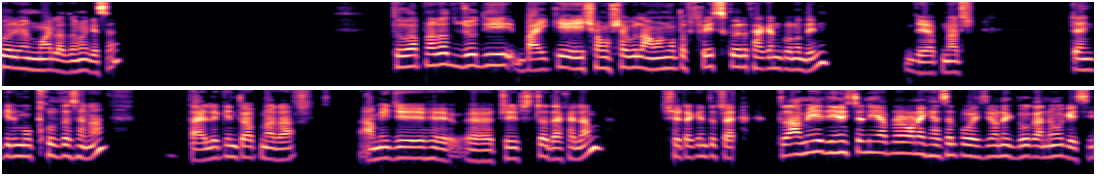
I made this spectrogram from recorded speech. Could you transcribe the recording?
পরিমাণ ময়লা জমে গেছে। তো আপনারা যদি বাইকে এই সমস্যাগুলো আমার মতো ফেস করে থাকেন কোনোদিন, যে আপনার ট্যাঙ্কির মুখ খুলতেছে না, তাইলে কিন্তু আপনারা আমি যে ট্রিপসটা দেখালাম, সেটা কিন্তু তো আমি এই জিনিসটা নিয়ে আপনার অনেক হ্যাসেল পড়েছি অনেক দোকানেও গেছি।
